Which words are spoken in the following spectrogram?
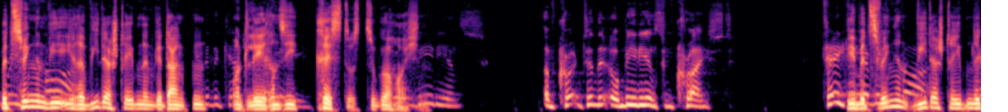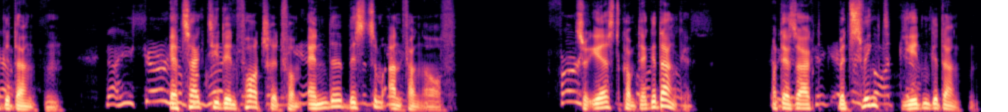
bezwingen wir ihre widerstrebenden Gedanken und lehren sie, Christus zu gehorchen. Wir bezwingen widerstrebende Gedanken. Er zeigt hier den Fortschritt vom Ende bis zum Anfang auf. Zuerst kommt der Gedanke. Und er sagt, bezwingt jeden Gedanken.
